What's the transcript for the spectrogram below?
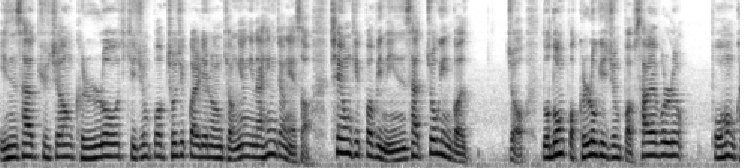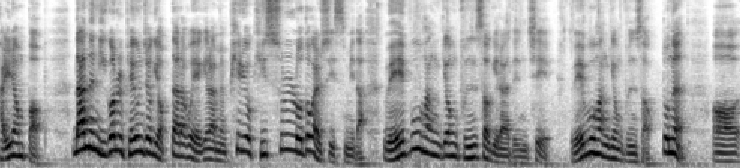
인사 규정, 근로 기준법, 조직 관리론, 경영이나 행정에서 채용 기법인 인사 쪽인 거죠. 노동법, 근로기준법, 사회보험 관련법. 나는 이거를 배운 적이 없다라고 얘기를 하면 필요 기술로도 갈 수 있습니다. 외부 환경 분석이라든지 외부 환경 분석 또는 어,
